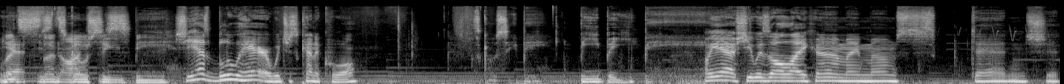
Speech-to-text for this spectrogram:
Let's yeah, let's not. go She's- see Bea. She has blue hair, which is kind of cool. Let's go see Bea. Bea Bea. Bea. Oh yeah, she was all like, oh, "My mom's dead and shit."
